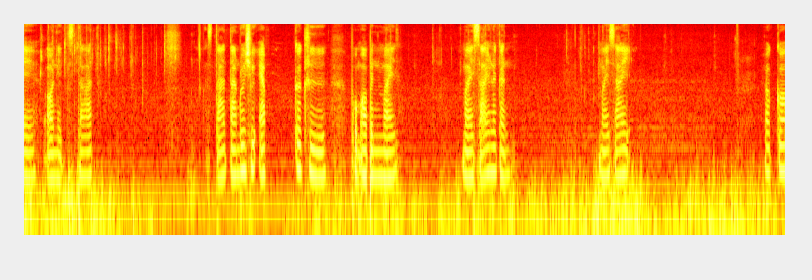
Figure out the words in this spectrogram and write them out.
i onic start start ตามด้วยชื่อแอป ก็คือผมเอาเป็น my my site แล้วกัน my site แล้วก็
